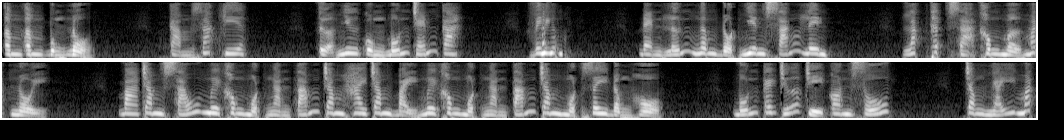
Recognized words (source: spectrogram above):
Âm âm bùng nổ. Cảm giác kia. Tựa như cùng bốn chén ca. Vinh. Đèn lớn ngâm đột nhiên sáng lên. Lắc thất dạ không mở mắt nổi. 360 không 1800 270 không 1800 một giây đồng hồ. Bốn cái chữa chỉ con số. Trong nháy mắt.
